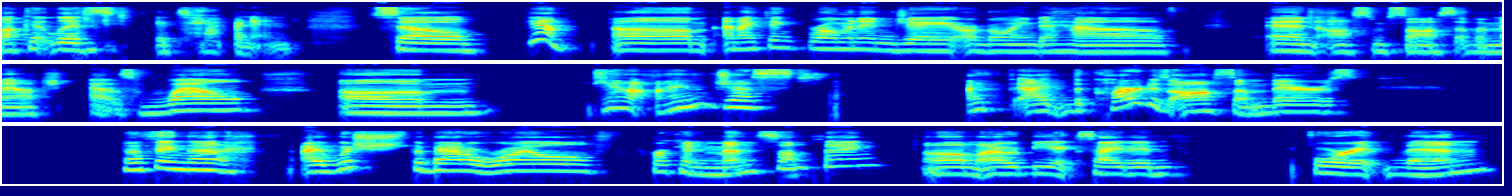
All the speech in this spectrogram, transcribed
bucket list, it's happening. So yeah. Um, and I think Roman and Jey are going to have an awesome sauce of a match as well. Um, yeah, I'm just I, I the card is awesome. There's nothing that I wish the battle royal freaking meant something. Um, I would be excited for it then.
